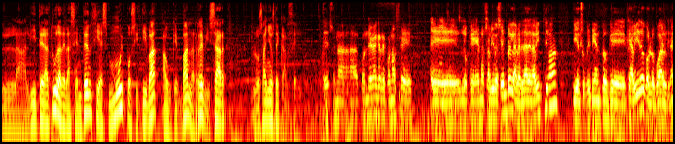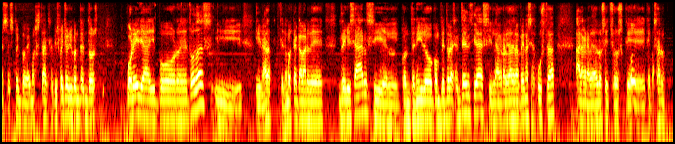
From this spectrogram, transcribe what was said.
la literatura de la sentencia es muy positiva, aunque van a revisar los años de cárcel. Es una condena que reconoce eh, lo que hemos sabido siempre, la verdad de la víctima y el sufrimiento que, ha habido, con lo cual en ese aspecto debemos estar satisfechos y contentos por ella y por eh, todas y, nada, tenemos que acabar de revisar si el contenido completo de la sentencia, si la gravedad de la pena se ajusta a la gravedad de los hechos que, que pasaron.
